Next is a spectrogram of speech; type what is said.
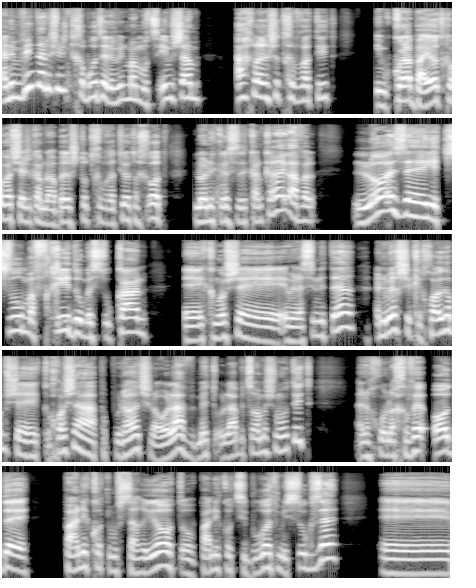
אני מבין את האנשים שהתחברו את זה, אני מבין מה מוצאים שם. אחלה רשת חברתית, עם כל הבעיות כמובן שיש גם להרבה רשתות חברתיות אחרות, לא ניכנס לזה כאן כרגע, אבל לא איזה יצור מפחיד ומסוכן אה, כמו שמנסים לתאר, אני אומר שככל גם שככל שהפופולריות שלה עולה, באמת עולה בצורה משמעותית, אנחנו נחווה עוד אה, פאניקות מוסריות או פאניקות ציבוריות מסוג זה, אה,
